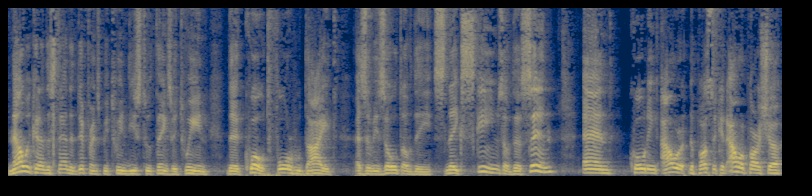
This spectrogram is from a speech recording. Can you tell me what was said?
Now we can understand the difference between these two things, between the quote, four who died as a result of the snake's schemes of the sin, and quoting our the pasuk in our parsha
